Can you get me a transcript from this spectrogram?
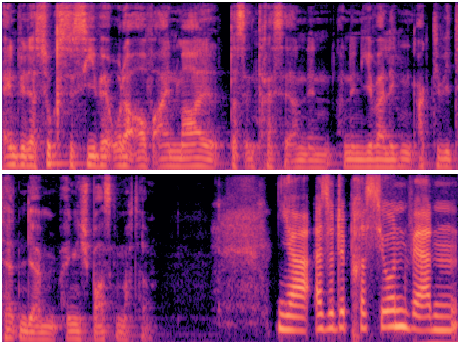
entweder sukzessive oder auf einmal das Interesse an den, an den jeweiligen Aktivitäten, die einem eigentlich Spaß gemacht haben. Ja, also Depressionen werden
